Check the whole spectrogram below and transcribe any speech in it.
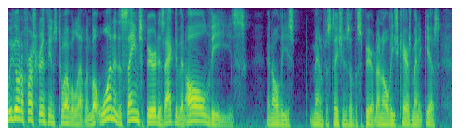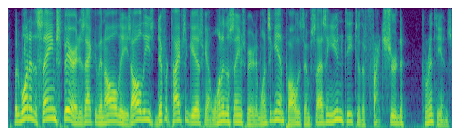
We go to 1 Corinthians 12 11. But one and the same Spirit is active in all these, in all these manifestations of the Spirit, and all these charismatic gifts. But one and the same Spirit is active in all these, all these different types of gifts, got one and the same Spirit. And once again, Paul is emphasizing unity to the fractured Corinthians.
